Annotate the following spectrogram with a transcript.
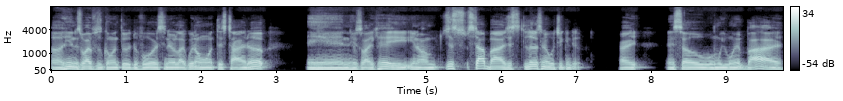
uh, he and his wife was going through a divorce and they were like, We don't want this tied up. And he was like, Hey, you know, just stop by, just let us know what you can do. Right. And so when we went by,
